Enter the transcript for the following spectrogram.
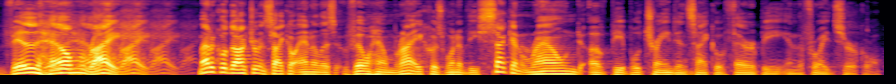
Wilhelm, Wilhelm Reich. Reich. Medical doctor and psychoanalyst Wilhelm Reich was one of the second round of people trained in psychotherapy in the Freud circle.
